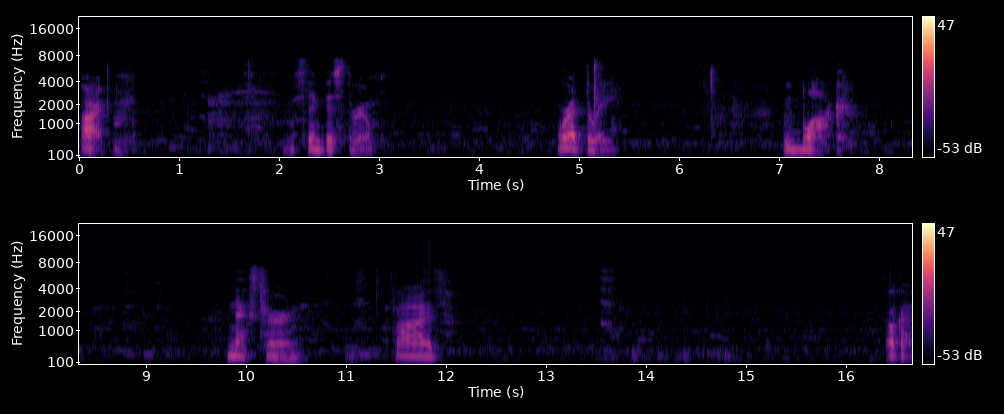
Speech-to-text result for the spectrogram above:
Alright. Let's think this through. We're at three. We block. Next turn. Five. Okay.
